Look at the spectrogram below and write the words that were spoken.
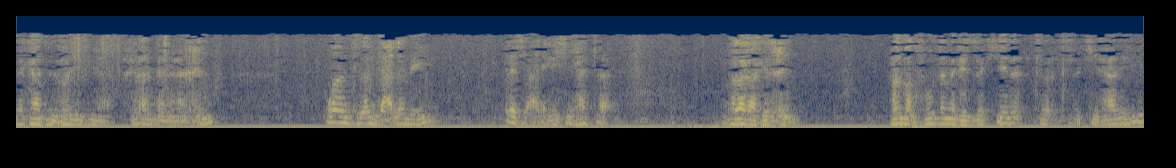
زكاة الحلي فيها خلاف بين العلم. وأنت لم تعلمي ليس عليك شيء حتى بلغك العلم. فالمقصود أنك تزكي هذه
